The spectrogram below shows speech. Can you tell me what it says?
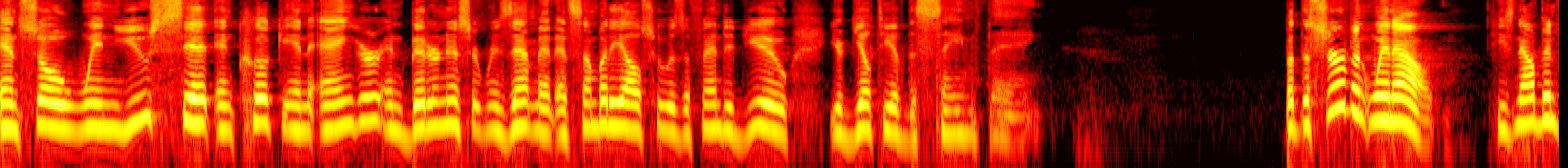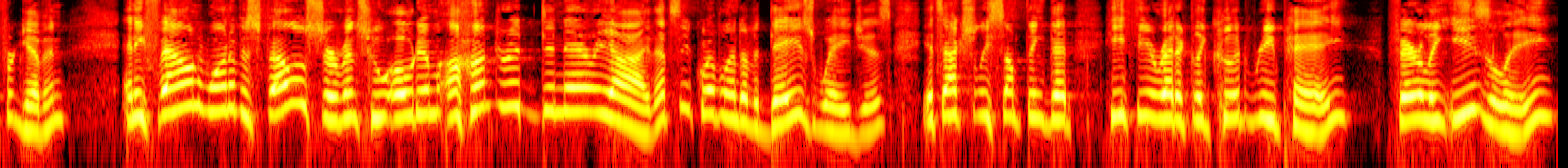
And so when you sit and cook in anger and bitterness and resentment at somebody else who has offended you, you're guilty of the same thing. But the servant went out. He's now been forgiven. And he found one of his fellow servants who owed him a hundred denarii. That's the equivalent of a day's wages. It's actually something that he theoretically could repay fairly easily.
